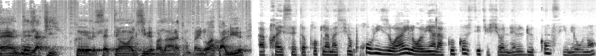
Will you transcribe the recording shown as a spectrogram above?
Hein, des acquis que ont pendant la campagne n'aura pas lieu. Après cette proclamation provisoire, il revient à la Cour constitutionnelle de confirmer ou non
